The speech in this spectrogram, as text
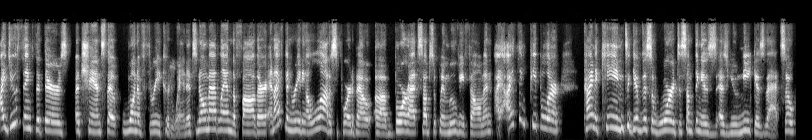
I do think that there's a chance that one of three could win. It's Nomadland, The Father, and I've been reading a lot of support about uh, Borat's subsequent movie film, and I, I think people are kind of keen to give this award to something as as unique as that. So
